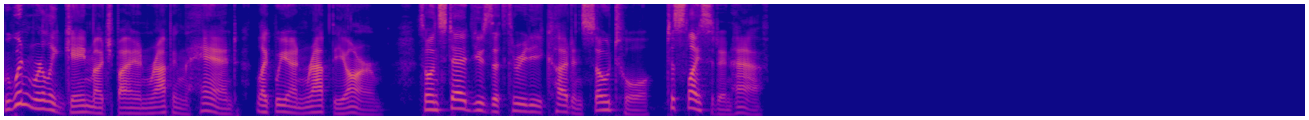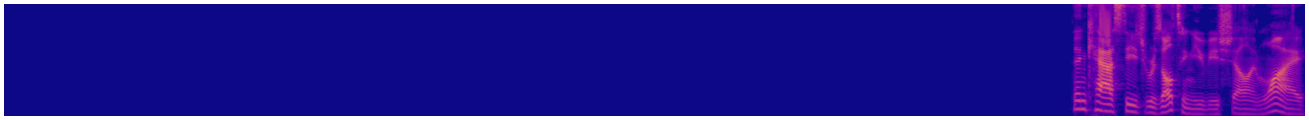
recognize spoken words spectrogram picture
We wouldn't really gain much by unwrapping the hand like we unwrap the arm, so instead use the 3D Cut and Sew tool to slice it in half. Then cast each resulting UV shell in Y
